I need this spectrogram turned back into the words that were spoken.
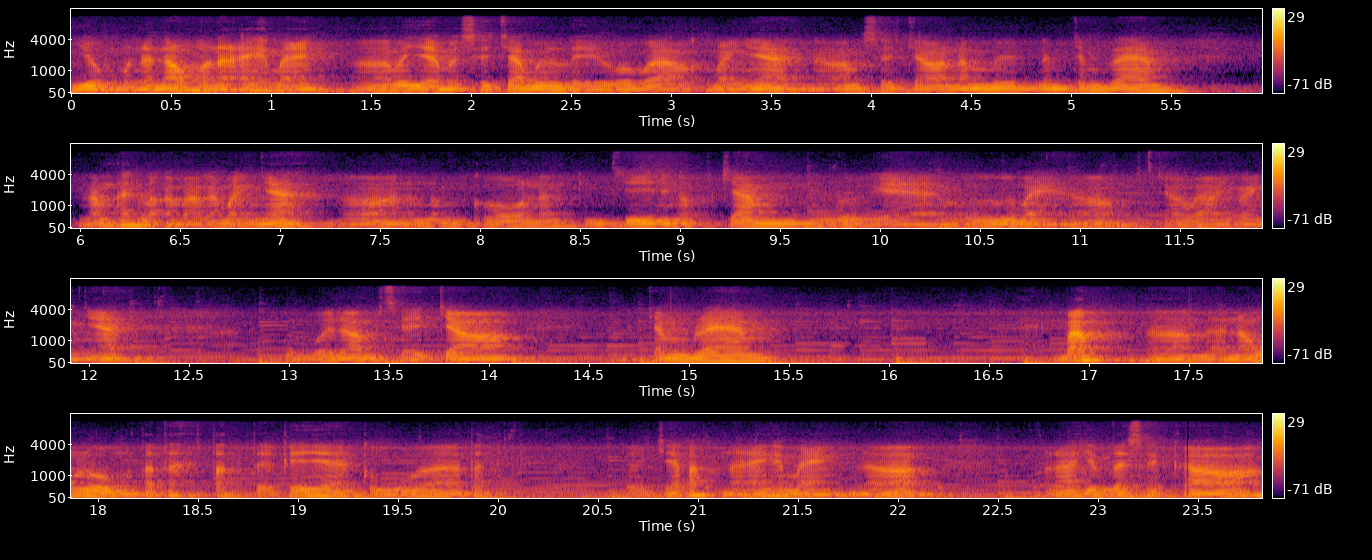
dùng mình đã nấu hồi nãy các bạn. Đó, bây giờ mình sẽ cho nguyên liệu vào các bạn nha. Đó mình sẽ cho 50 500 gram nấm các loại vào các bạn nha. Đó nấm đông khô nấm kim chi nấm ngọc châm nấm đùi gà ngư các bạn đó cho vào các bạn nha. Cùng với đó mình sẽ cho 100 gram bắp. Đó, mình đã nấu luôn tách tách từ cái à, củ à, tách từ trái bắp nãy các bạn. Đó. Ra chúng ta sẽ có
